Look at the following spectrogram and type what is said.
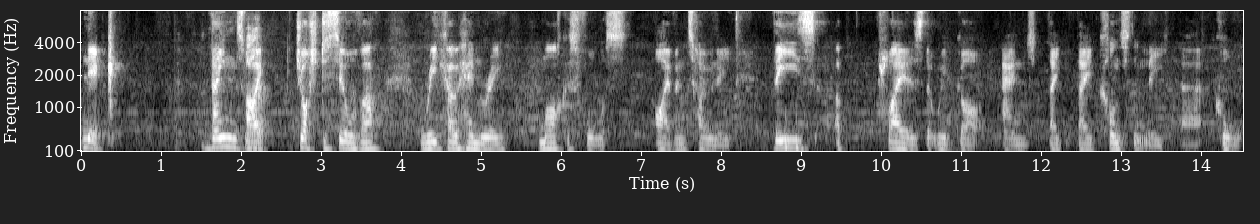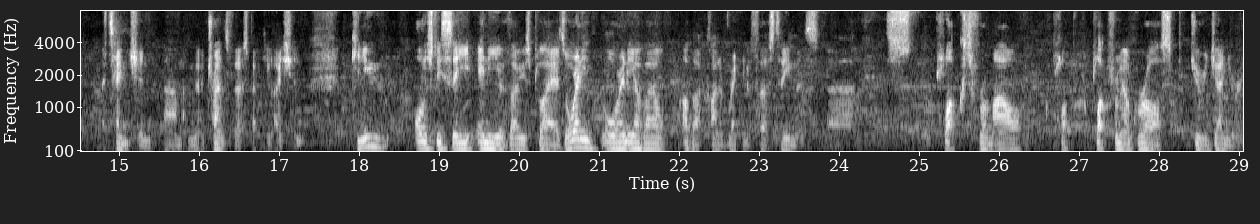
Nick, names like Josh De Silva, Rico Henry, Marcus Forss, Ivan Toney, these are players that we've got and they they constantly uh, call attention um, and transfer speculation. Can you honestly see any of those players or any or any of our other kind of regular first teamers uh, plucked from our pluck, plucked from our grasp during January?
